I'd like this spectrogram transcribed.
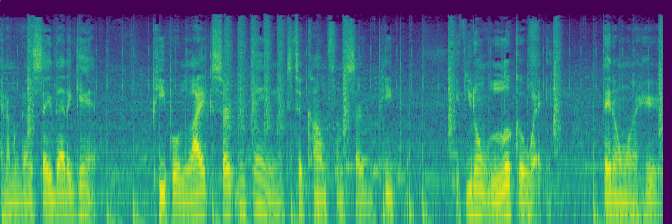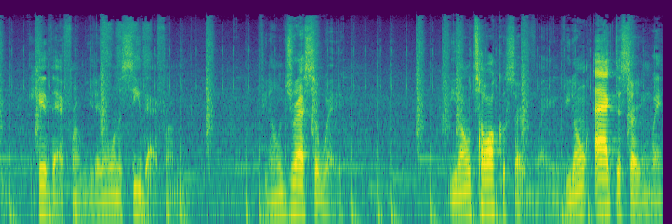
And I'm going to say that again. People like certain things to come from certain people. If you don't look away, they don't want to hear hear that from you. They don't want to see that from you you don't dress a way, if you don't talk a certain way, if you don't act a certain way,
